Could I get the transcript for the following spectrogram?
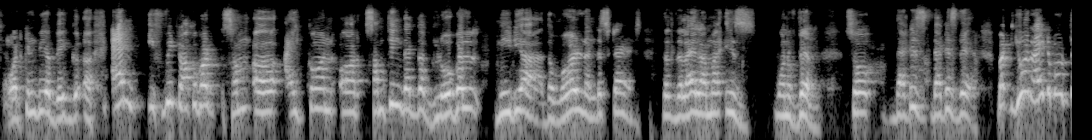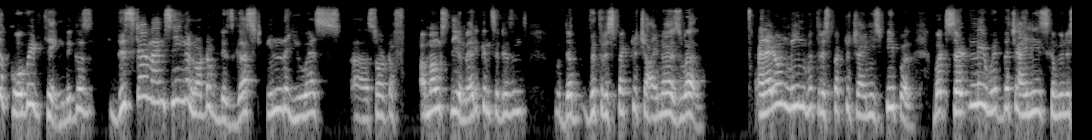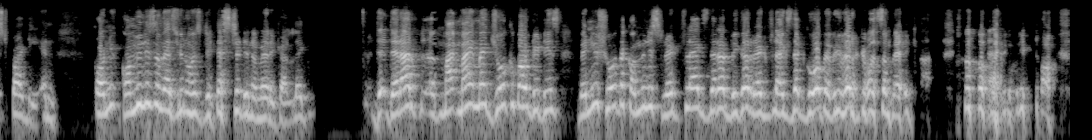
what can be a big uh, and if we talk about some uh, icon or something that the global media the world understands the dalai lama is one of them. So that is that is there. But you are right about the covid thing because this time i'm seeing a lot of disgust in the us uh, sort of amongst the american citizens with, the, with respect to china as well. And I don't mean with respect to Chinese people, but certainly with the Chinese Communist Party. And communism, as you know, is detested in America. Like there are uh, my, my my joke about it is when you show the communist red flags there are bigger red flags that go up everywhere across america.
